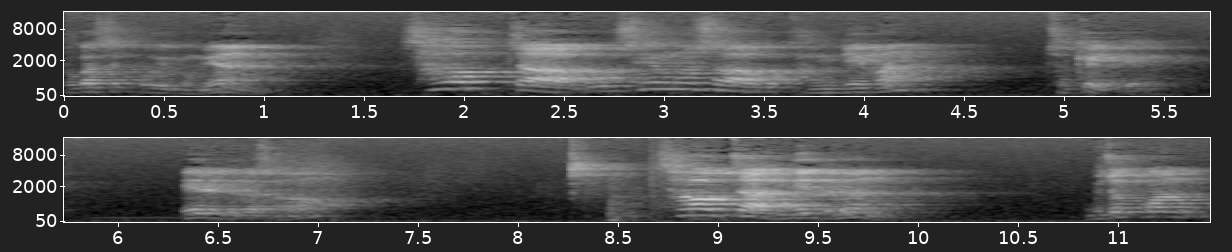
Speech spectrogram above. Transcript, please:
부가세법에 보면 사업자하고 세무서하고 관계만 적혀 있대요. 예를 들어서 사업자 니네들은 무조건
